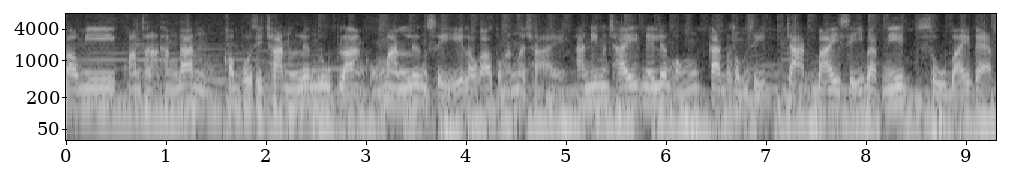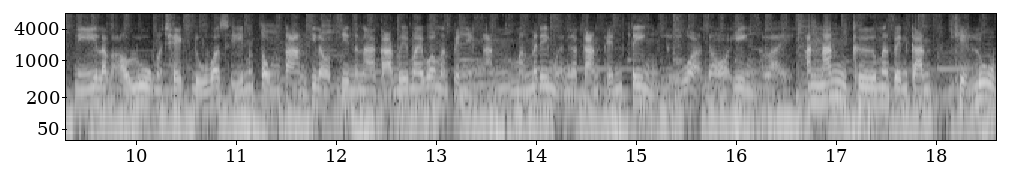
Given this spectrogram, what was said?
เรามีความถนัดทางด้าน composition เรื่องรูปร่างของมันเรื่องสีเราก็เอาตรงนั้นมาใช้ อันนี้มันใช้ในเรื่องของการผสมสีจากใบสีแบบนี้สู่ใบแบบนี้แล้วเอาลูกมาเช็คดูว่าสีมันตรงตามที่เราจินตนาการไว้ไหมว่ามันเป็นอย่างนั้น มันไม่ได้เหมือนกับการเพนติ้งหรือว่าดออิ่งอะไร อันนั้นคือมันเป็นการเขียนรูป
